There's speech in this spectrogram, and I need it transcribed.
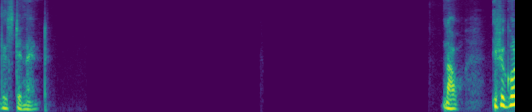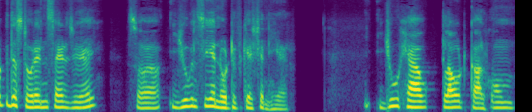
this tenant. Now, if you go to the storage insights UI, so you will see a notification here. You have cloud call home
